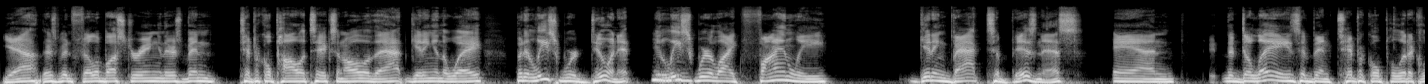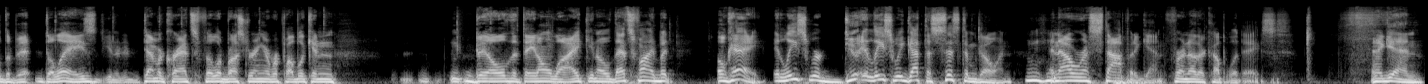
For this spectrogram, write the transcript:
Yeah, there's been filibustering and there's been typical politics and all of that getting in the way, but at least we're doing it. At mm-hmm. least we're like finally getting back to business and the delays have been typical political deb- delays, you know, Democrats filibustering a Republican bill that they don't like, you know, that's fine, but okay, at least we're do at least we got the system going. And now we're going to stop it again for another couple of days. And again,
